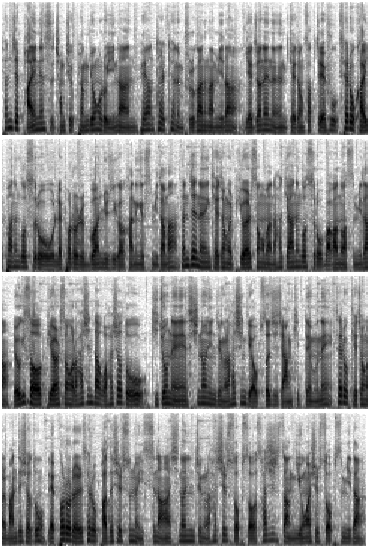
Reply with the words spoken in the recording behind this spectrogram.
현재 바이낸스 정책 변경으로 인한 회원 탈퇴는 불가능합니다. 예전에는 계정 삭제 후 새로 가입하는 것으로 레퍼럴을 무한 유지가 가능했습니다만 현재는 계정을 비활성화만 하게 하는 것으로 막아놓았습니다. 여기서 비활성화를 하신다고 하셔도 기존에 신원 인증을 하신 게 없어지지 않기 때문에 새로 계정을 만드셔도 레퍼럴을 새로 받으실 수는 있으나 신원 인증을 하실 수 없어 사실상 이용하실 수 없습니다.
